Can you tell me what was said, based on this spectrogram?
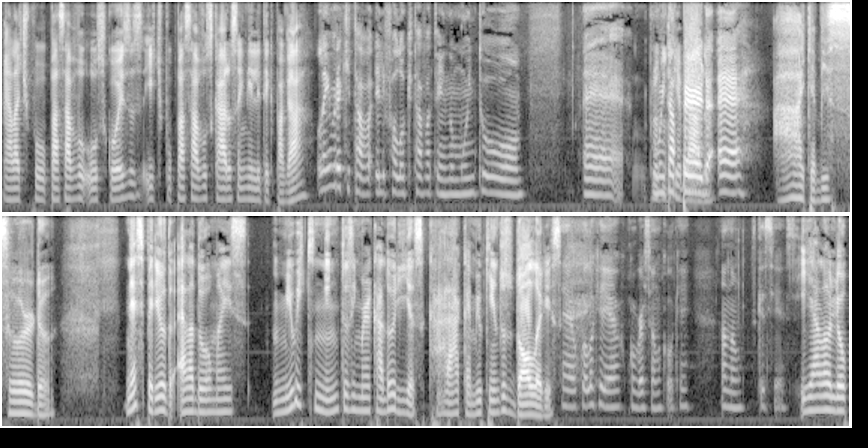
ela, tipo, passava os coisas e, tipo, passava os caros sem ele ter que pagar. Lembra que tava. Ele falou que tava tendo muito. É. Produto muita quebrado. perda. É. Ai, que absurdo. Nesse período, ela doou mais 1.500 em mercadorias. Caraca, 1.500 dólares. É, eu coloquei, conversando, coloquei. Ah, não, esqueci esse. E ela olhou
